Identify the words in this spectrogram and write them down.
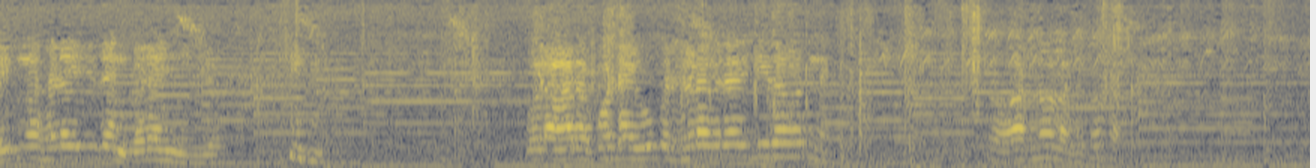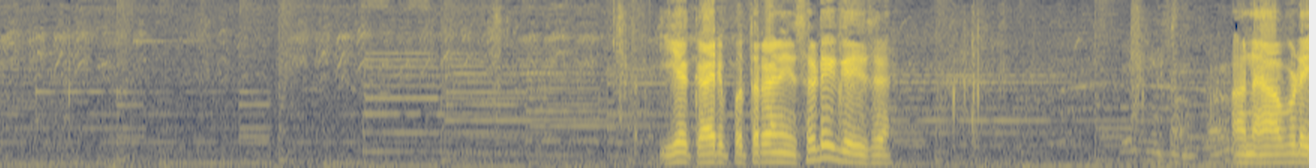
રીતના ચડાવી દીધા ને કરાવી નહીં ગયો. ઓલા હારા કોડાઈ ઉપર ચડાવી રાવી દીધા હોત ને તો વાર ન લાગે તો એક આરી પતરાની સડી ગઈ છે. અને આપણે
